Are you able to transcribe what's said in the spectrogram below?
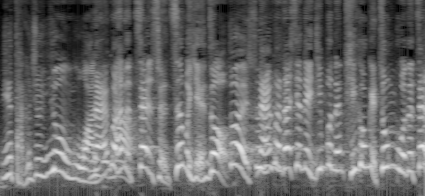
你的坦克就用完了。难怪他的战损这么严重。对，难怪他现在已经不能提供给中国的战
